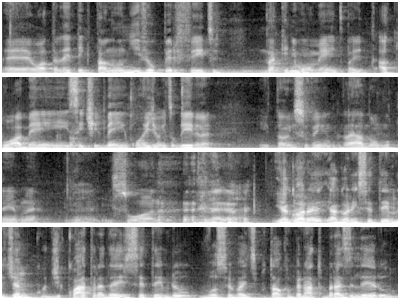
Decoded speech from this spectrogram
É, o atleta tem que estar no nível perfeito naquele momento para ele atuar bem e sentir bem com o rendimento dele, né? Então isso vem a longo tempo, né? E suando. Legal. E agora, e agora em setembro, dia, de 4 a 10 de setembro, você vai disputar o Campeonato Brasileiro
